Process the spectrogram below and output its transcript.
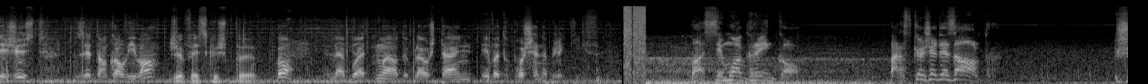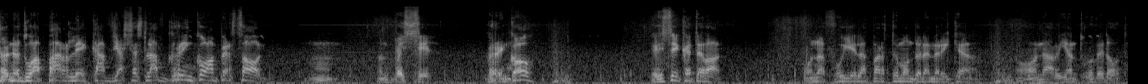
C'était juste. Vous êtes encore vivant? Je fais ce que je peux. Bon, la boîte noire de Blaustein est votre prochain objectif. Passez-moi Grinko. Parce que j'ai des ordres. Je ne dois parler qu'à Vyacheslav Grinko en personne. Hmm, imbécile. Grinko Ici Ketevan. On a fouillé l'appartement de l'Américain. On n'a rien trouvé d'autre.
